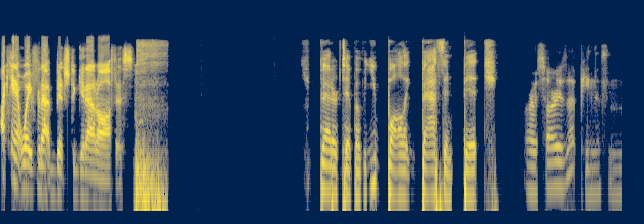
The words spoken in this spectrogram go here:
I can't wait for that bitch to get out of office. You better tip over, you bollock bastard bitch. I'm sorry, is that penis in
